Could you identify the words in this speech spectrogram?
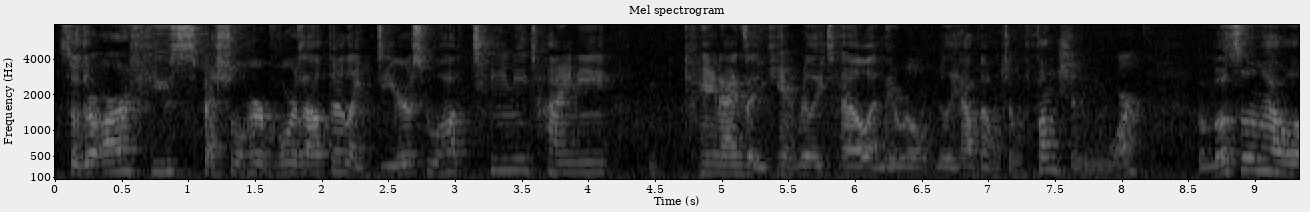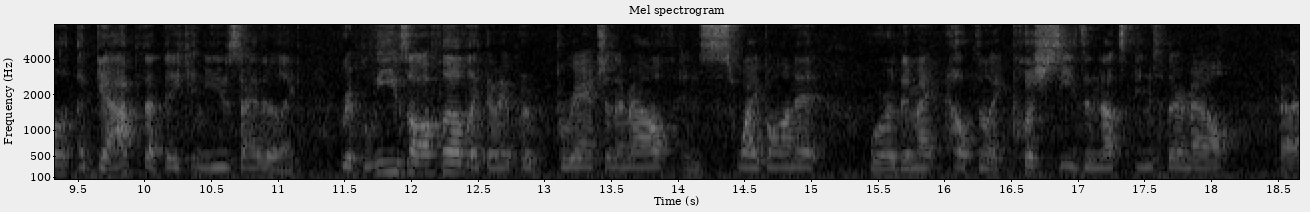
So there are a few special herbivores out there, like deers, who will have teeny tiny canines that you can't really tell, and they won't really have that much of a function anymore. But most of them have a gap that they can use to either like rip leaves off of, like they might put a branch in their mouth and swipe on it, or they might help them like push seeds and nuts into their mouth, okay?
